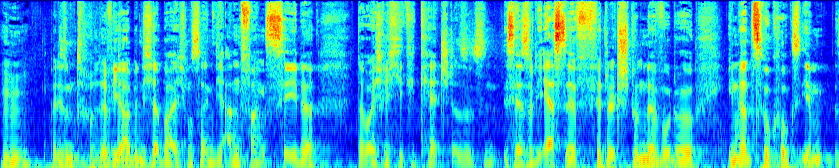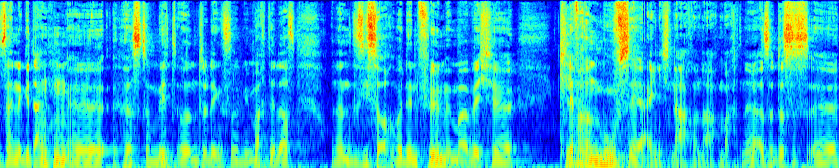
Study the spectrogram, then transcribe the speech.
Hm. Bei diesem Trivial bin ich dabei. Ich muss sagen, die Anfangsszene, da war ich richtig gecatcht. Also es ist ja so die erste Viertelstunde, wo du ihm dann zuguckst, ihm seine Gedanken äh, hörst du mit und du denkst so, wie macht er das? Und dann siehst du auch über den Film immer, welche cleveren Moves er eigentlich nach und nach macht. Ne? Also das ist äh,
